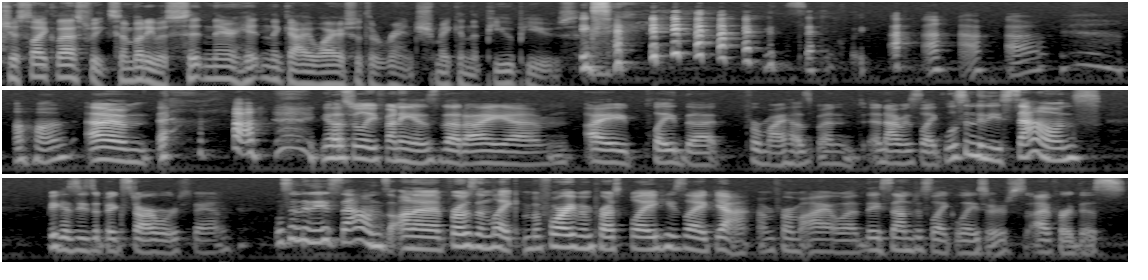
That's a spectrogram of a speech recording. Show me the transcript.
Just like last week, somebody was sitting there hitting the guy wires with a wrench, making the pew pews. Exactly. exactly. uh huh. Um, you know what's really funny is that I um I played that for my husband, and I was like, listen to these sounds, because he's a big Star Wars fan. Listen to these sounds on a frozen lake. And before I even press play, he's like, "Yeah, I'm from Iowa. They sound just like lasers. I've heard this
